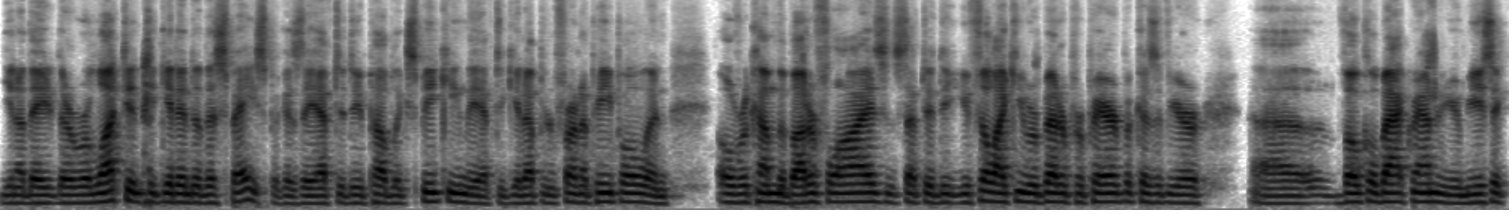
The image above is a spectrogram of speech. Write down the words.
you know they they're reluctant to get into the space because they have to do public speaking they have to get up in front of people and overcome the butterflies and stuff. Did you feel like you were better prepared because of your uh, vocal background and your music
